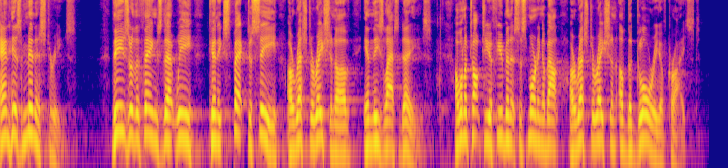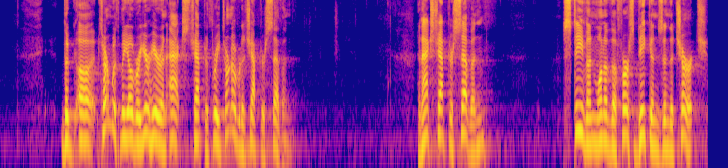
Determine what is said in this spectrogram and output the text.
and His ministries. These are the things that we can expect to see a restoration of in these last days. I want to talk to you a few minutes this morning about a restoration of the glory of Christ. The, uh, turn with me over, you're here in Acts chapter 3. Turn over to chapter 7. In Acts chapter 7, Stephen, one of the first deacons in the church,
